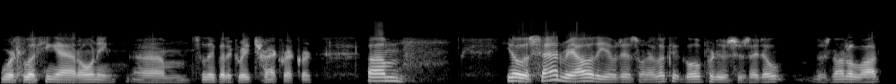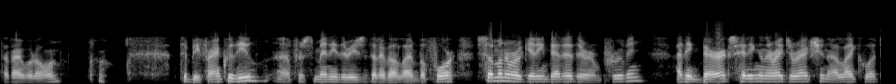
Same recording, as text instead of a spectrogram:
worth looking at owning. Um, so they've got a great track record. Um, you know, the sad reality of it is when I look at gold producers, I don't. There's not a lot that I would own. to be frank with you, uh, for many of the reasons that I've outlined before. Some of them are getting better; they're improving. I think Barrick's heading in the right direction. I like what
